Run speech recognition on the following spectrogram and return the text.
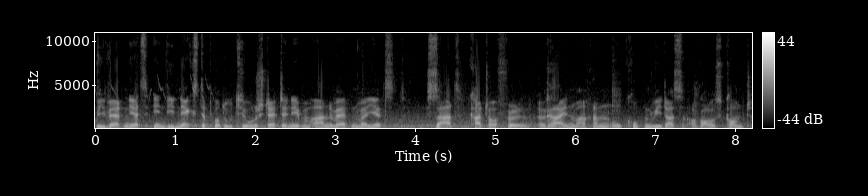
Wir werden jetzt in die nächste Produktionsstätte nebenan, werden wir jetzt Saatkartoffeln reinmachen und gucken, wie das rauskommt.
